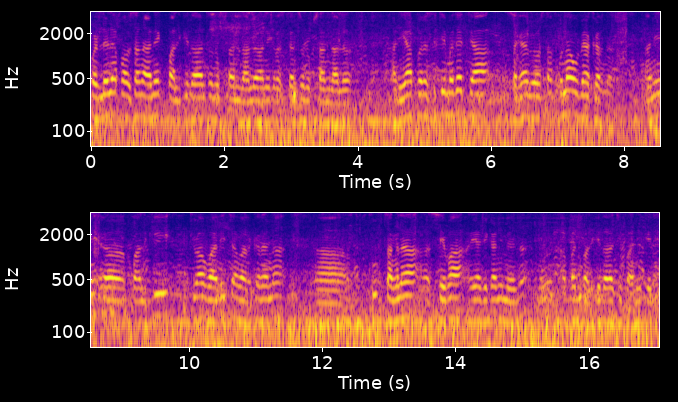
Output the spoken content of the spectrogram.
पडलेल्या पावसानं अनेक पालखीदारांचं नुकसान झालं अनेक रस्त्यांचं नुकसान झालं. आणि या परिस्थितीमध्ये त्या सगळ्या व्यवस्था पुन्हा उभ्या करणं आणि पालखी किंवा वारीच्या वारकऱ्यांना खूप चांगल्या सेवा या ठिकाणी मिळणं म्हणून आपण पालखीदाराची पाहणी केली.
